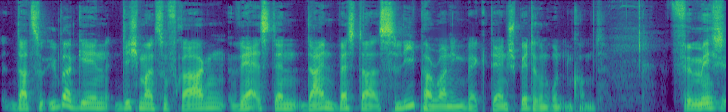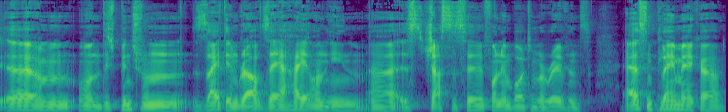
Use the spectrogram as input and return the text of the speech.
dazu übergehen, dich mal zu fragen, wer ist denn dein bester Sleeper Running Back, der in späteren Runden kommt? Für mich, ähm, und ich bin schon seit dem Draft sehr high on ihn, äh, ist Justice Hill von den Baltimore Ravens. Er ist ein Playmaker.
